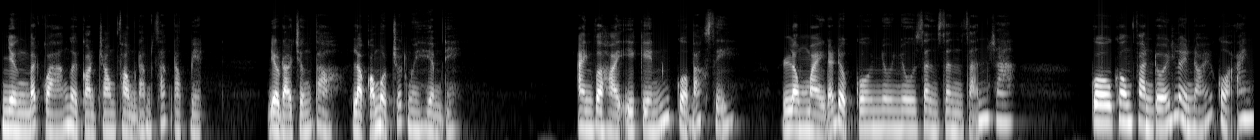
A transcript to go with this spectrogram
Nhưng bất quá người còn trong phòng đăm sắc đặc biệt. Điều đó chứng tỏ là có một chút nguy hiểm đi. Anh vừa hỏi ý kiến của bác sĩ. Lông mày đã được cô nhu nhu dần dần giãn ra. Cô không phản đối lời nói của anh.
